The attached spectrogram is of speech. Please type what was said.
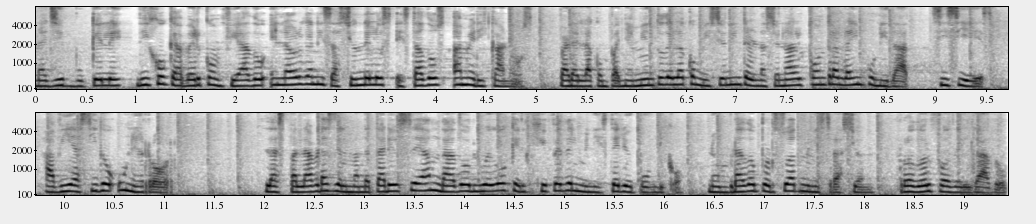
Nayib Bukele dijo que haber confiado en la Organización de los Estados Americanos para el acompañamiento de la Comisión Internacional contra la Impunidad, CICIES, había sido un error. Las palabras del mandatario se han dado luego que el jefe del Ministerio Público, nombrado por su administración, Rodolfo Delgado,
